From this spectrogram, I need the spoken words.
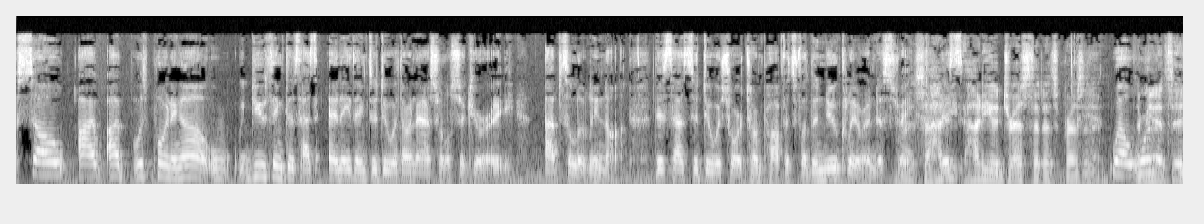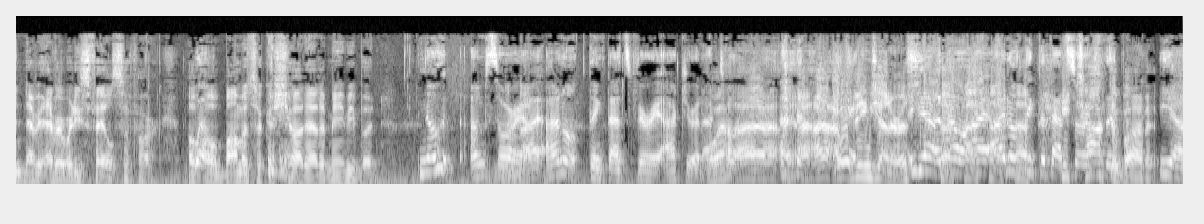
So I, I, was pointing out, do you think this has anything to do with our national security? Absolutely not. This has to do with short-term profits for the nuclear industry. Right. So how, this, do you, how do you address that as president? Well, I mean, it's, everybody's failed so far. Well, Obama took a shot at it, maybe, but no, I'm sorry. Not, I, I, don't think that's very accurate. Actually, well, I, I, I was being generous. yeah, no, I, don't think that that he serves. talked the, about it. Yeah,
